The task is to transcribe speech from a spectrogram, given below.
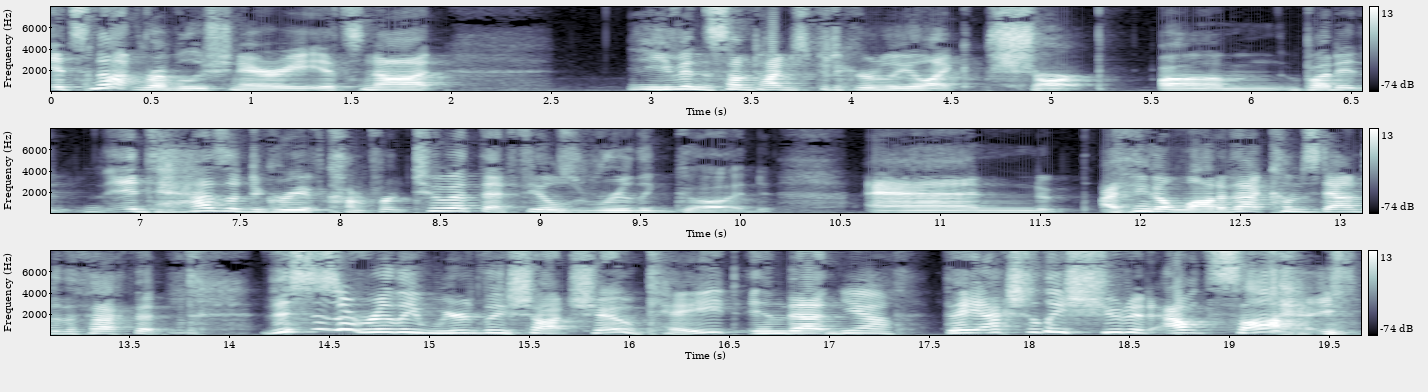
it's not revolutionary, it's not even sometimes particularly like sharp. Um, but it it has a degree of comfort to it that feels really good. And I think a lot of that comes down to the fact that this is a really weirdly shot show, Kate, in that yeah. they actually shoot it outside.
